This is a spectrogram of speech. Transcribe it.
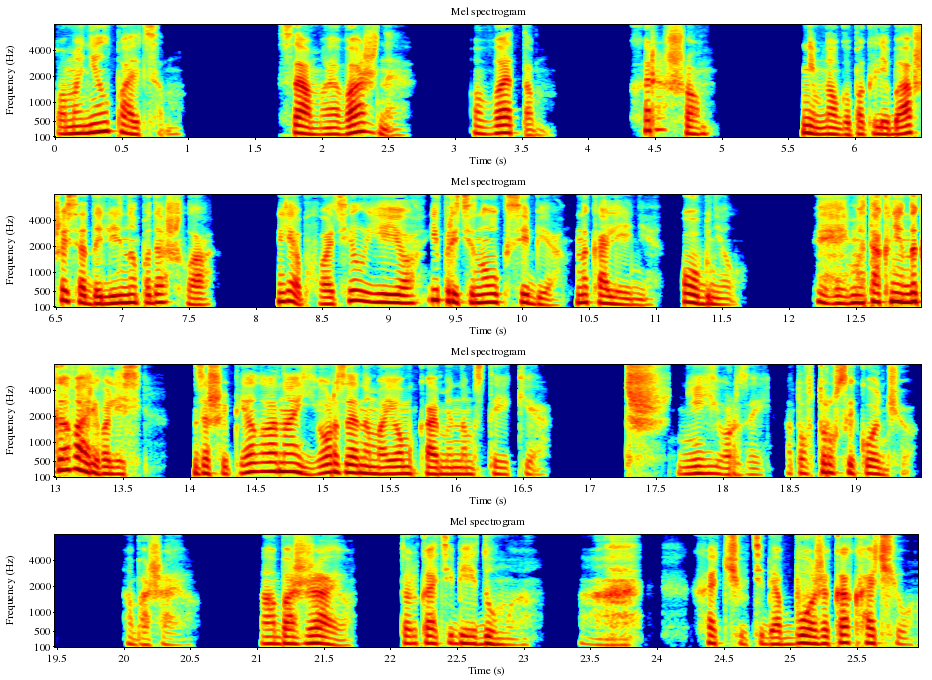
Поманил пальцем. Самое важное в этом. Хорошо. Немного поколебавшись, Аделина подошла. Я обхватил ее и притянул к себе, на колени, обнял. «Эй, мы так не договаривались!» — зашипела она, ёрзая на моем каменном стояке. «Тш, не ёрзай, а то в трусы кончу. Обожаю. Обожаю. Только о тебе и думаю. Хочу тебя, боже, как хочу.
